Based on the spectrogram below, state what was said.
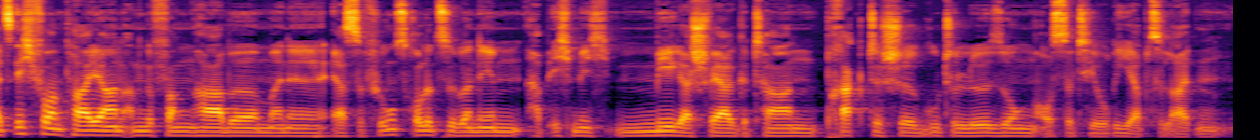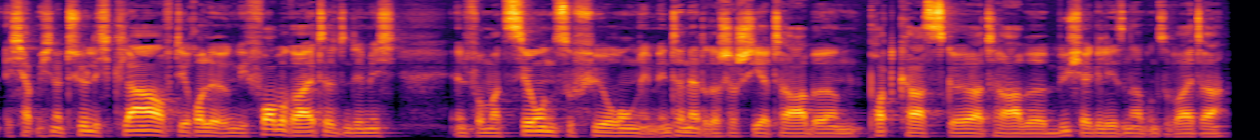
Als ich vor ein paar Jahren angefangen habe, meine erste Führungsrolle zu übernehmen, habe ich mich mega schwer getan, praktische, gute Lösungen aus der Theorie abzuleiten. Ich habe mich natürlich klar auf die Rolle irgendwie vorbereitet, indem ich Informationen zur Führung im Internet recherchiert habe, Podcasts gehört habe, Bücher gelesen habe und so weiter.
